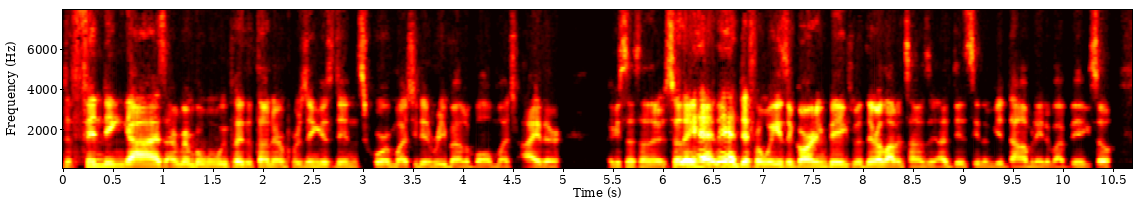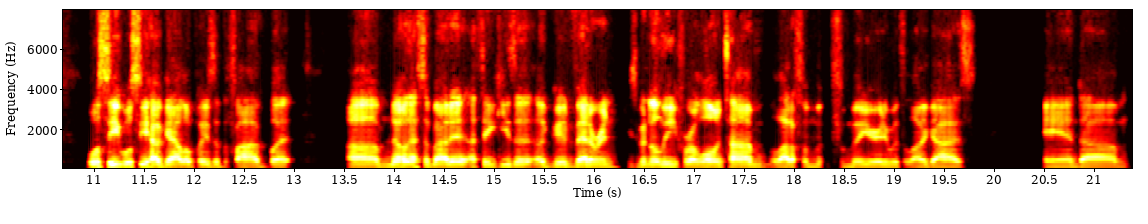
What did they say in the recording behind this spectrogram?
defending guys. I remember when we played the Thunder and Porzingis didn't score much. He didn't rebound the ball much either against the Thunder. So they had they had different ways of guarding bigs, but there are a lot of times I did see them get dominated by bigs. So we'll see. We'll see how Gallo plays at the five, but um, no, that's about it. I think he's a, a, good veteran. He's been in the league for a long time, a lot of fam- familiarity with a lot of guys. And um,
